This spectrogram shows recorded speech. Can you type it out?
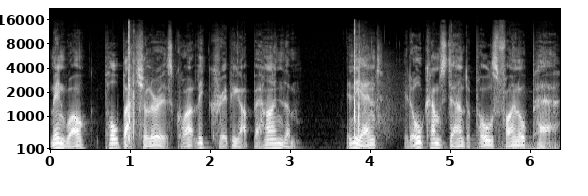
Meanwhile, Paul Batchelor is quietly creeping up behind them. In the end, it all comes down to Paul's final pair,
